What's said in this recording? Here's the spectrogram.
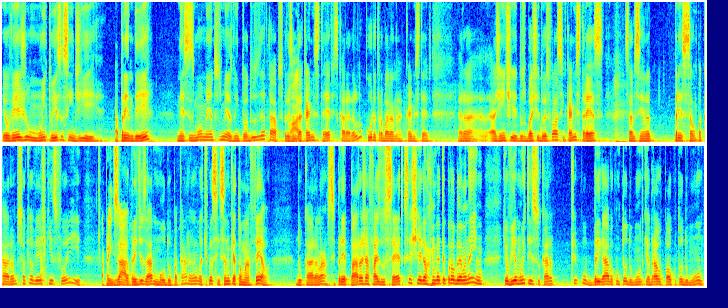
eu vejo muito isso assim de aprender nesses momentos mesmo, em todas as etapas. Por exemplo, Claro. da Carmen Steffes, cara, era loucura trabalhar na Carmen Steffes. Era a gente dos bastidores falava assim, Carmen Stress, sabe assim, era pressão pra caramba, só que eu vejo que isso foi Aprendizado. aprendizado, mudou pra caramba. Tipo assim, você não quer tomar ferro do cara lá, se prepara, já faz o certo, que você chega lá não vai ter problema nenhum. Que eu via muito isso, o cara, tipo, brigava com todo mundo, quebrava o pau com todo mundo.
